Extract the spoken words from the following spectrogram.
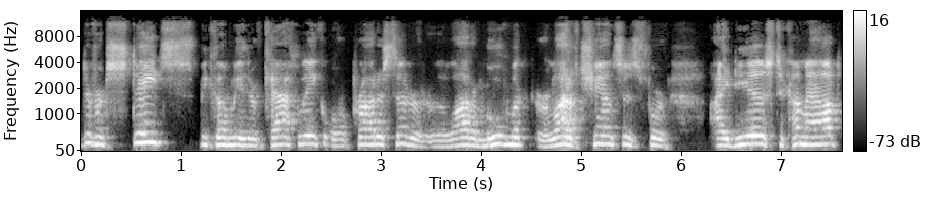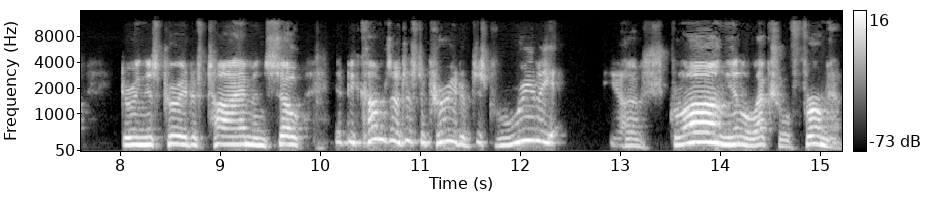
different states become either Catholic or Protestant, or a lot of movement or a lot of chances for ideas to come out during this period of time. And so it becomes a, just a period of just really uh, strong intellectual ferment.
